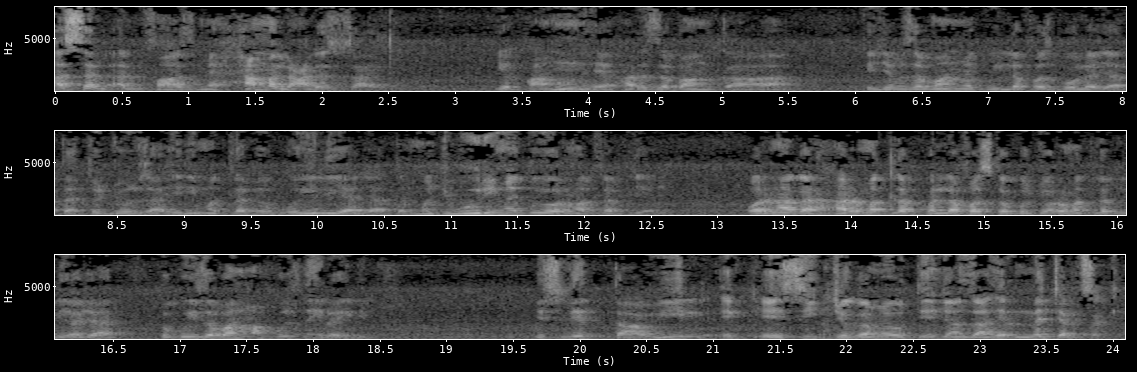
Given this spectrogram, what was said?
اصل الفاظ میں حمل علی الظاہر یہ قانون ہے ہر زبان کا کہ جب زبان میں کوئی لفظ بولا جاتا ہے تو جو ظاہری مطلب ہے وہی لیا جاتا ہے، مجبوری میں کوئی اور مطلب لیا جائے۔ ورنہ اگر ہر مطلب لفظ کا کچھ اور مطلب لیا جائے تو کوئی زبان محفوظ نہیں رہے گی۔ اس لیے تعویل ایک ایسی جگہ میں ہوتی ہے جہاں ظاہر نہ چل سکے۔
